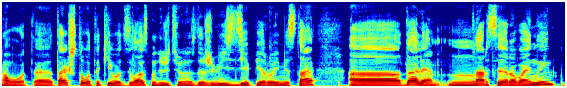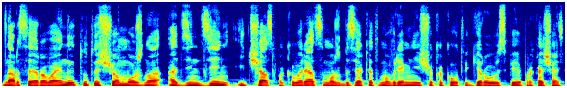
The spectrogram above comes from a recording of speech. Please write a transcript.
Вот. Э, так что вот такие вот дела. Смотрите, у нас даже везде первые места. А, далее. Нарсера войны. Нарсера войны. Тут еще можно один день и час поковыряться. Может быть, я к этому времени еще какого-то героя успею прокачать.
